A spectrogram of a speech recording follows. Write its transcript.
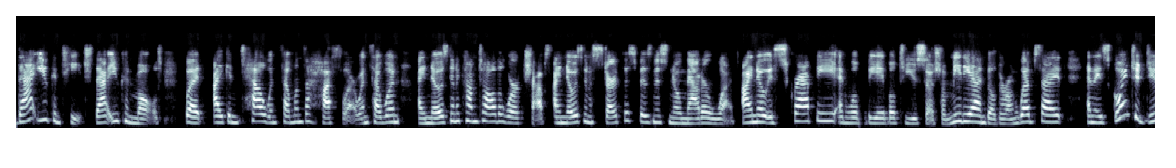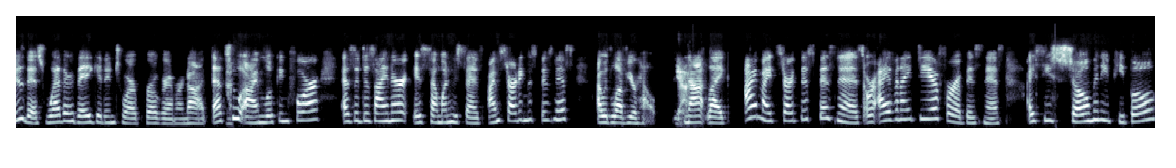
that you can teach that you can mold. But i can tell when someone's a hustler when someone i know is going to come to all the workshops i know is going to start this business no matter what. I know is scrappy and will be able to use social media and build their own website and is going to do this whether they get into our program or not. That's who i'm looking for as a designer is someone who says i'm starting this business. I would love your help. Yeah. Not like, I might start this business or I have an idea for a business. I see so many people,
